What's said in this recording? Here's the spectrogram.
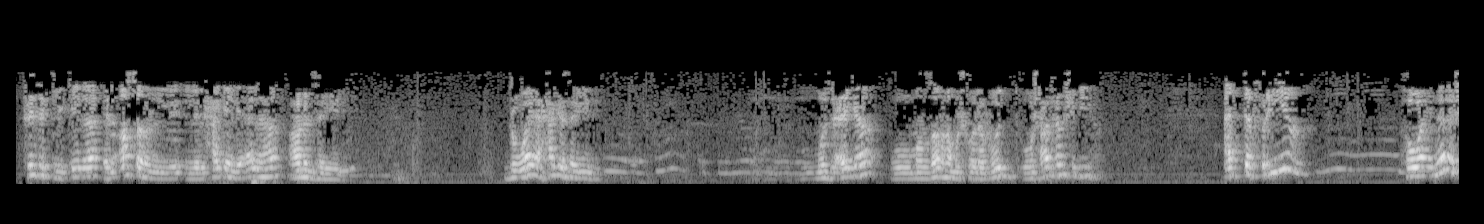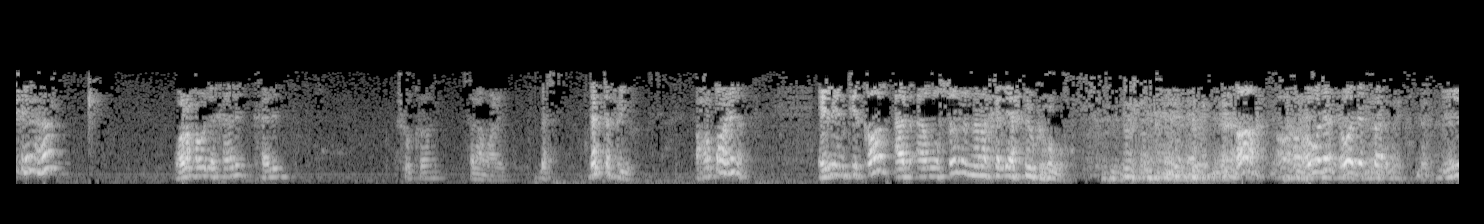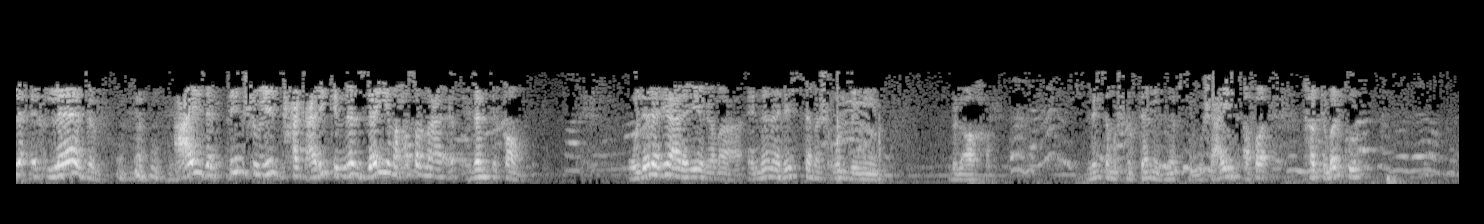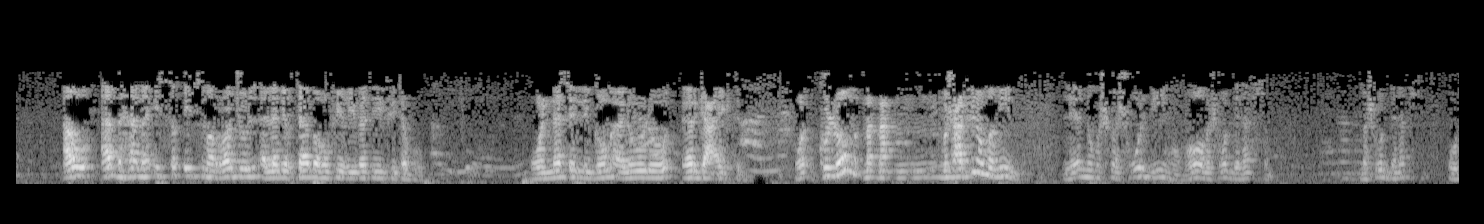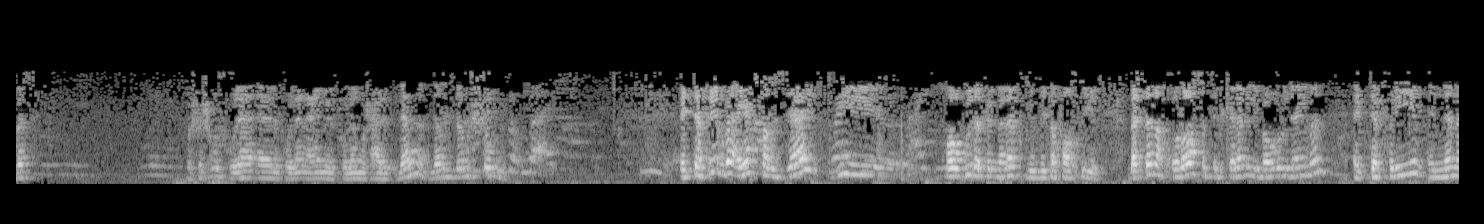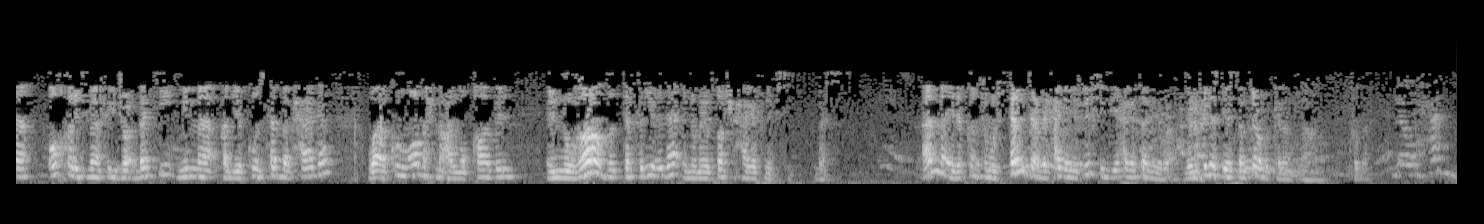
فيزيكلي كده الأثر للحاجة اللي قالها عامل زي دي. جوايا حاجة زي دي. مزعجة ومنظرها مش ولا بد ومش عارف أمشي بيها. التفريغ هو إن أنا أشيلها وأروح أقول لخالد خالد شكرا السلام عليكم. بس ده التفريغ أحطها هنا. الانتقام أبقى مصر إن أنا أخليها له جوه. آه هو ده هو ده الفرق. لا- لازم. عايزك تمشي ويضحك عليك الناس زي ما حصل مع ده انتقام. وده دليل على إيه يا جماعة؟ إن أنا لسه مشغول بمين؟ بالآخر. لسه مش مهتم بنفسي مش عايز أف... خدتوا بالكم؟ أو أبهم إس- اسم الرجل الذي اغتابه في غيبته في تبوك. والناس اللي جم قالوا له ارجع اكتب. كلهم مش عارفين هم مين. لأنه مش مشغول بيهم. هو مشغول بنفسه. مشغول بنفسه. وبس. مش بشوف فلان قال فلان عامل فلان مش عارف. لا لا ده ده مش شغل. التفريغ بقى يحصل إزاي؟ دي موجودة في الملف بتفاصيل. بس أنا خلاصة الكلام اللي بقوله دايما التفريغ إن أنا أخرج ما في جعبتي مما قد يكون سبب حاجة وأكون واضح مع المقابل إنه غرض التفريغ ده إنه ما يفضلش حاجة في نفسي. بس. أما إذا كنت مستمتع بالحاجة اللي في نفسي دي حاجة ثانية بقى. لأن في ناس بيستمتعوا بالكلام ده. اتفضل. لو حد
